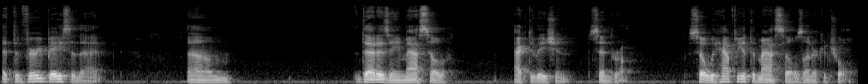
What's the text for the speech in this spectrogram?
at the very base of that, um, that is a mast cell activation syndrome. So we have to get the mast cells under control.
